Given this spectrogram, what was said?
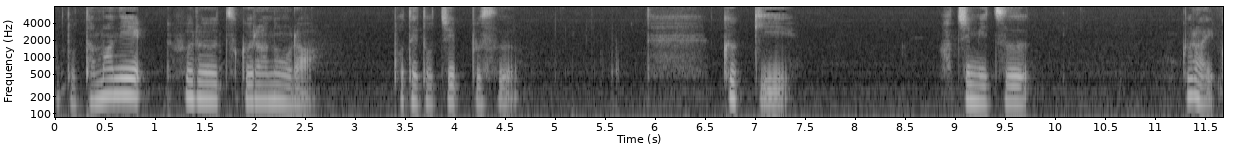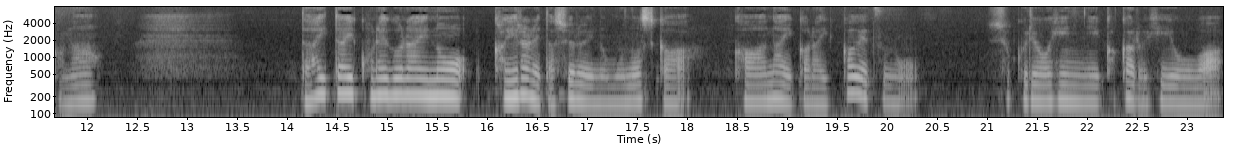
あとたまにフルーツグラノーラポテトチップスクッキー蜂蜜ぐらいかな。だいたいこれぐらいの限られた種類のものしか買わないから1ヶ月の食料品にかかる費用は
